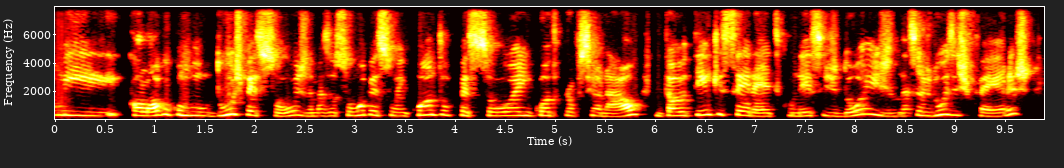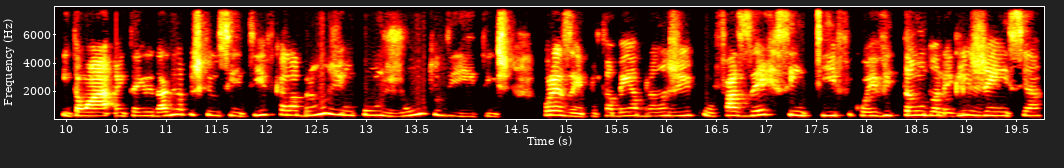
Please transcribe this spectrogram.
me coloco como duas pessoas, né, mas eu sou uma pessoa enquanto pessoa, enquanto profissional, então eu tenho que ser ético nesses dois, nessas duas esferas. Então a, a integridade na pesquisa científica ela abrange um conjunto de itens. Por exemplo, também abrange o fazer científico, evitando a negligência,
